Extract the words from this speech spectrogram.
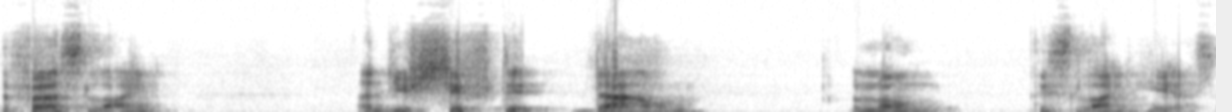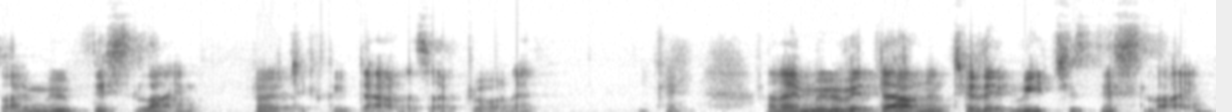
the first line and you shift it down along this line here, so I move this line vertically down as I've drawn it, okay, and I move it down until it reaches this line,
